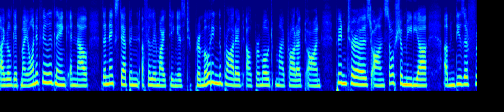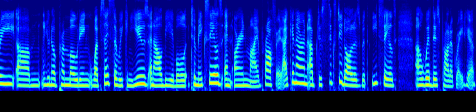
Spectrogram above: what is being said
i will get my own affiliate link. And now the next step in affiliate marketing is to promoting the product. I'll promote my product on pinterest on social media. Um, these are free um, you know promoting websites that we can use and i'll be able to make sales and earn my profit. I can earn up to $60 with each sales uh, with this product right here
